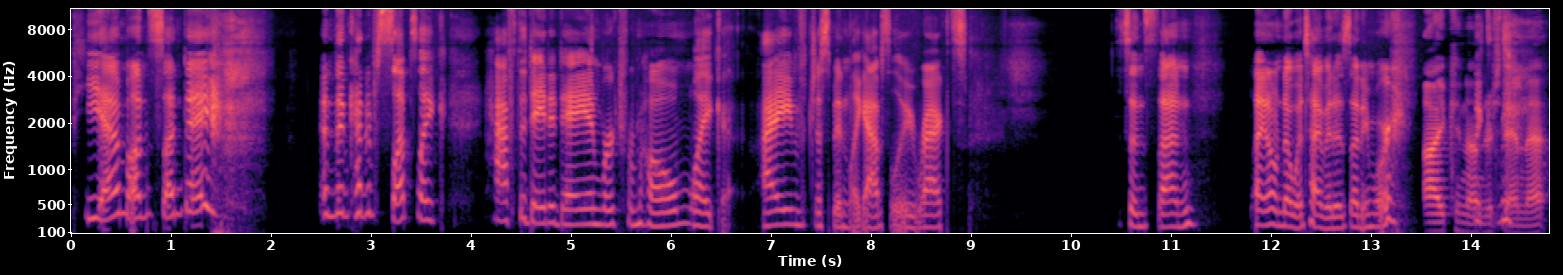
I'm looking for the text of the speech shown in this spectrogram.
p.m. on Sunday, and then kind of slept like half the day today and worked from home. Like, I've just been like absolutely wrecked since then. I don't know what time it is anymore. I can understand that.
